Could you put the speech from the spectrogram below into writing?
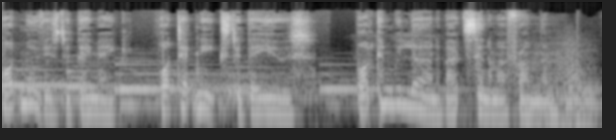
What movies did they make? What techniques did they use? What can we learn about cinema from them?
